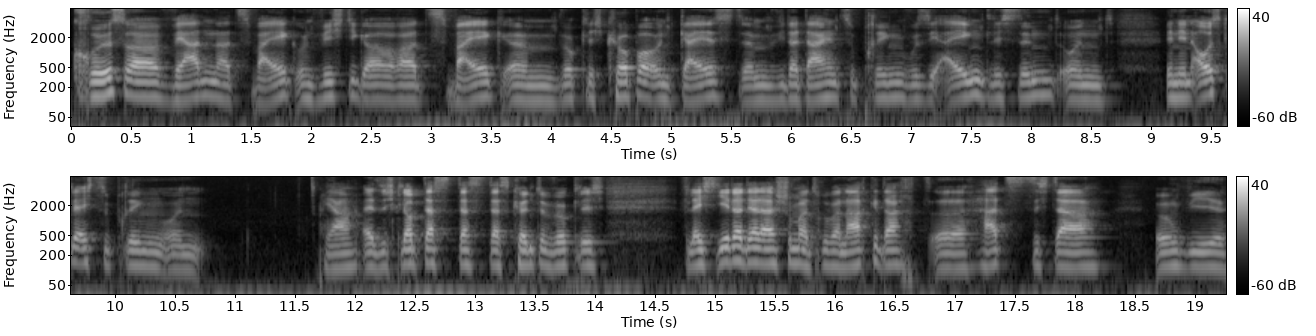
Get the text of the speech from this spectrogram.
größer werdender Zweig und wichtigerer Zweig, ähm, wirklich Körper und Geist ähm, wieder dahin zu bringen, wo sie eigentlich sind und in den Ausgleich zu bringen. Und ja, also ich glaube, das, das, das könnte wirklich, vielleicht jeder, der da schon mal drüber nachgedacht äh, hat, sich da irgendwie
